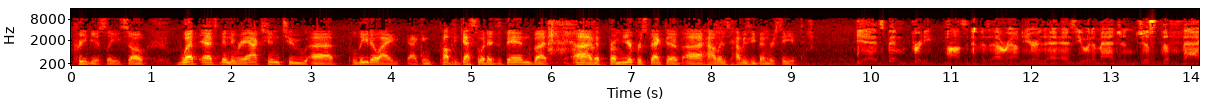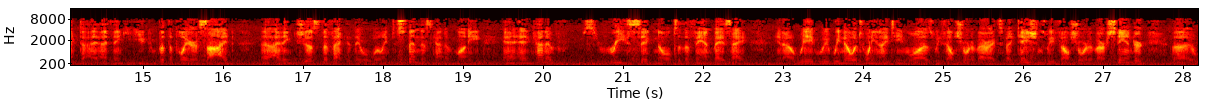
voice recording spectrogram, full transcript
previously. So what has been the reaction to uh, Pulido? I, I can probably guess what it's been, but uh, from your perspective, uh, how, is, how has he been received? Yeah, it's been pretty positive around here, as you would imagine. Just the fact, I, I think you can put the player aside. Uh, I think just the fact that they were willing to spend this kind of money and, and kind of re-signal to the fan base, hey, you know, we, we, we know what 2019 was. We fell short of our expectations. We fell short of our standard. Uh,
